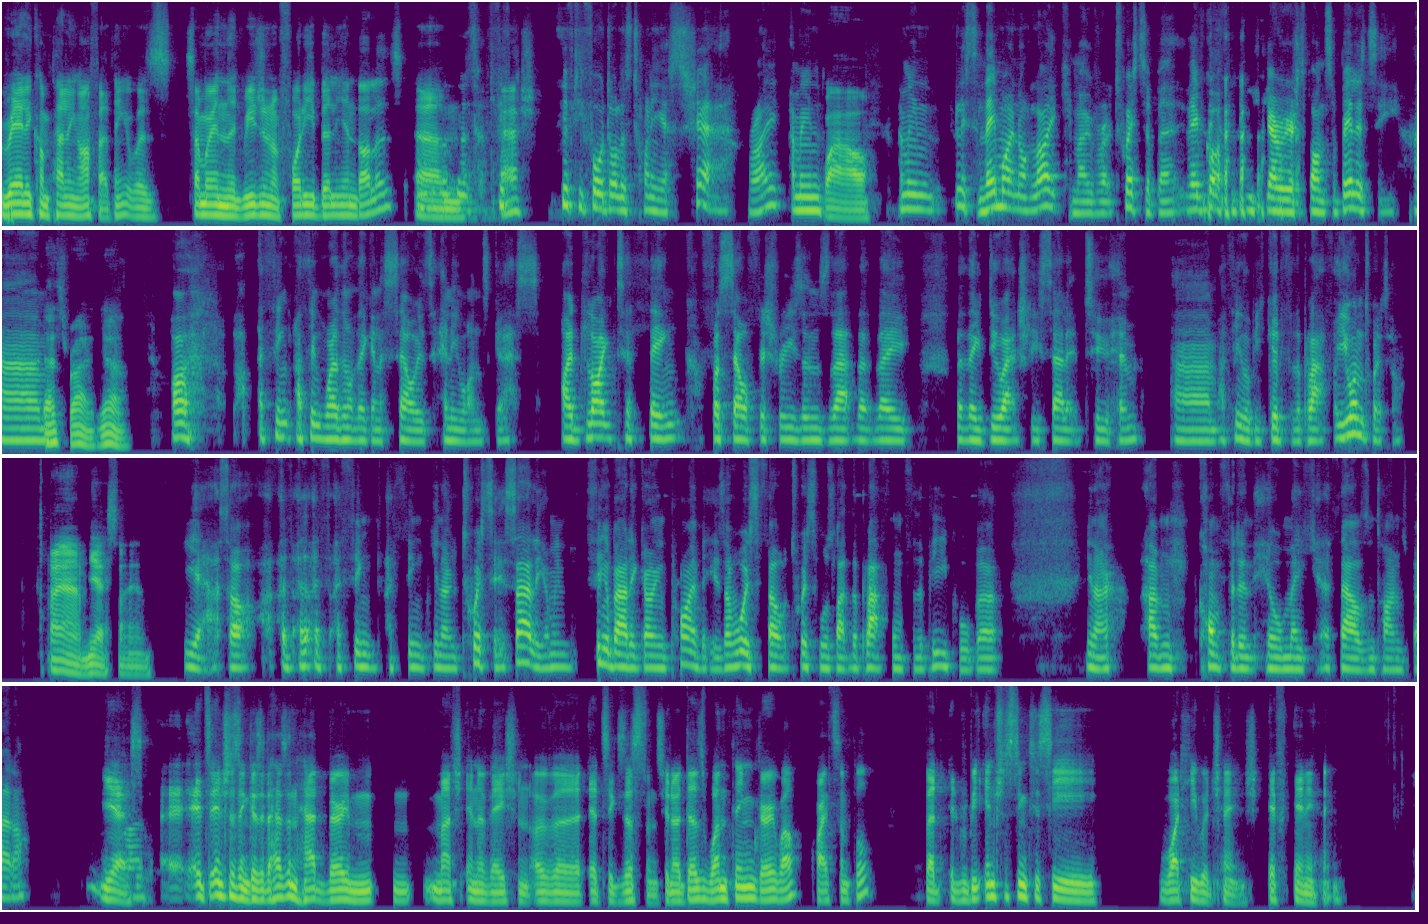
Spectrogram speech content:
really compelling offer. I think it was somewhere in the region of forty billion dollars um, cash. Fifty-four dollars twenty a share, right? I mean, wow. I mean, listen, they might not like him over at Twitter, but they've got a fiduciary responsibility. Um, That's right. Yeah. I, I think I think whether or not they're going to sell is anyone's guess. I'd like to think, for selfish reasons, that that they that they do actually sell it to him. Um, I think it would be good for the platform. Are you on Twitter? I am. Yes, I am. Yeah, so I, I, I, think I think you know Twitter. Sadly, I mean, thing about it going private is I've always felt Twitter was like the platform for the people, but you know I'm confident he'll make it a thousand times better. Yes, it's interesting because it hasn't had very m- much innovation over its existence. You know, it does one thing very well, quite simple, but it would be interesting to see what he would change, if anything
